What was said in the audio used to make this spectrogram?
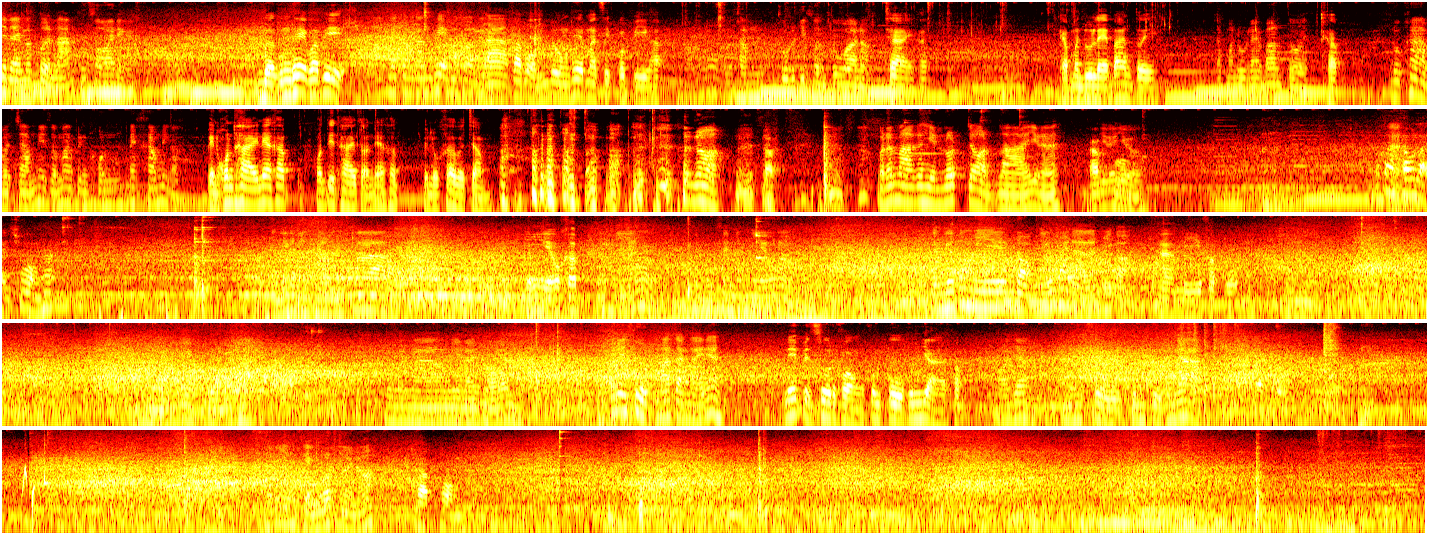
จะได้มาเปิดร้านข้าวซอยเนี่ยเบื่อกรุงเทพครับพี่ไม่ต้องการเทพมาก่อนเลยอ่าครับผมดูกรุงเทพมาสิบกว่าปีครับ มาทำธุรกิจส่วนตัวเนาะใช่ครับ กลับมาดูแลบ้านตัวเองจะมาดูแลบ้านตัวครับ ลูกค้าประจำนี่ส่วนมากเป็นคนแม่ค้ำนี่ก่อนเป็นคนไทยเนี่ยครับคนที่ไทยตอนเนี้ยครับเป็นลูกค้าประจำ เนาะครับวันนั้นมาก็เห็นรถจอดหลายอยู่นะครับเยอะอยู่ ก็เข้าหลายช่วงฮะ อันนี้กำลังทำข้าวน้ำเงี้ยวครับน้ำเงี้ยวเส้นน้ำเงี้ยวเนาะน้ำเงี้ยวต้องมีดอกนิ้วด้วยนะมีก่อนอ่ามีครับผมอืมเรียบร้อยมีมะนาวมีอะไรพร้อมไม่ได้สูตรมาจากไหนเนี่ย นี่เป็นสูตรของคุณปู่คุณย่าครับอ๋อจะมันสู่คุณปู่คุณย่าครับผม ได้ยินเสียงรถหน่อยเนาะครับผม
